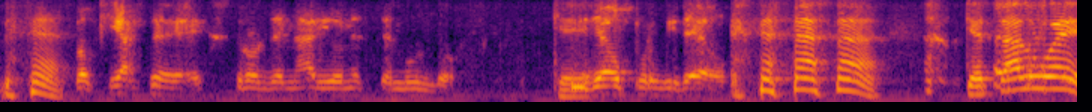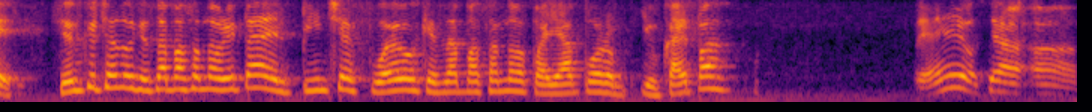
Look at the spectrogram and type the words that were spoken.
lo que hace extraordinario en este mundo, Video por video. ¿Qué tal, güey? ¿Sí has escuchado lo que está pasando ahorita? El pinche fuego que está pasando para allá por Yucaipa. Eh, o sea, ah,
